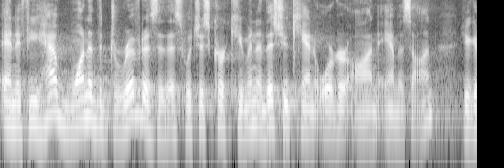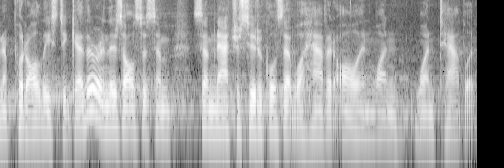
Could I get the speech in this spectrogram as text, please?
And if you have one of the derivatives of this, which is curcumin, and this you can order on Amazon, you're going to put all these together, and there's also some, some nutraceuticals that will have it all in one, one tablet.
